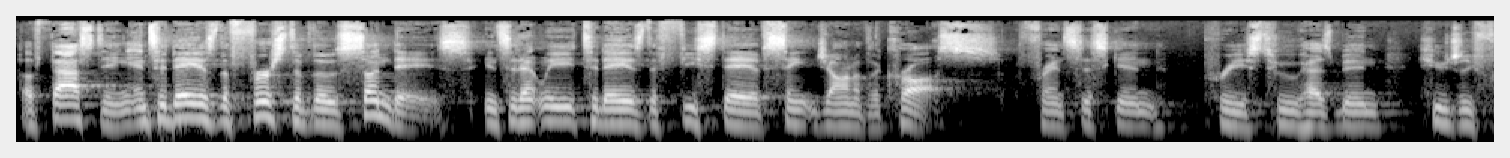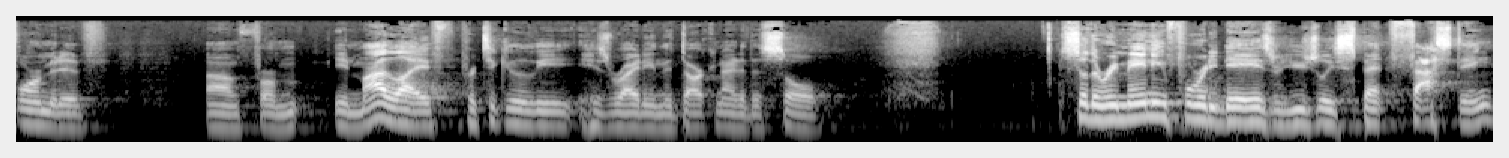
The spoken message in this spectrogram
of fasting. And today is the first of those Sundays. Incidentally, today is the feast day of St. John of the Cross, Franciscan priest who has been hugely formative um, for, in my life, particularly his writing, The Dark Night of the Soul. So the remaining 40 days are usually spent fasting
